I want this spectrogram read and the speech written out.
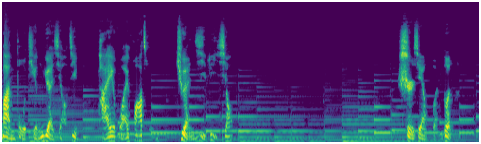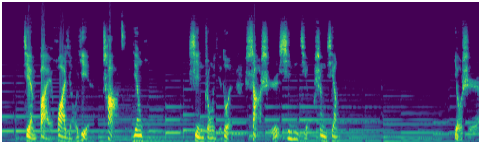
漫步庭院小径，徘徊花丛，倦意立消。视线混沌了，见百花摇曳，姹紫嫣红，心中一顿，霎时心景生香。有时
